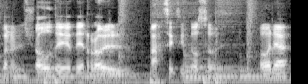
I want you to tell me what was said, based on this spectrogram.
bueno, el show de, rol más exitoso de ahora.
